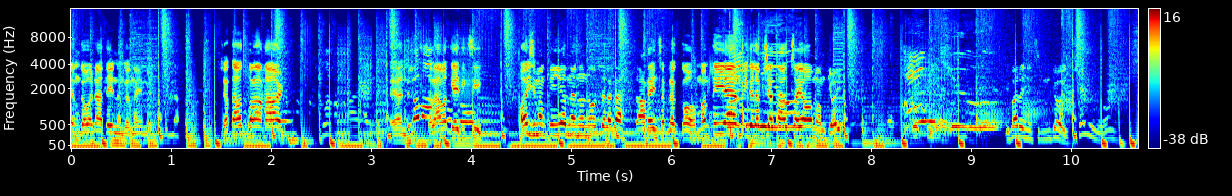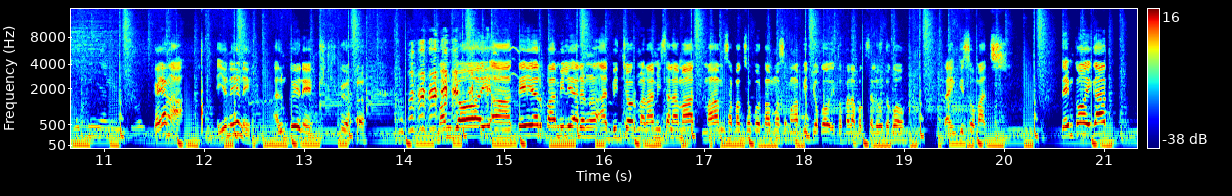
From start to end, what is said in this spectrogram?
ang gawa natin hanggang ngayon may bukod na. Shout out mga ka-art. Ayan, salamat kay Dixie. Oy, si Ma'am Tiyan nanonood talaga sa akin sa vlog ko. Ma'am Tiyan, may galap shout out sa'yo, Ma'am Joy. Iba rin yung si Ma'am Joy. Kaya nga, yun na yun eh. Alam ko yun eh. Ma'am Joy, uh, Tayer Family ng Adventure, maraming salamat. Ma'am, sa pagsuporta mo sa mga video ko. Ito pala pagsaludo ko. Thank you so much. Team ko, ikat.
